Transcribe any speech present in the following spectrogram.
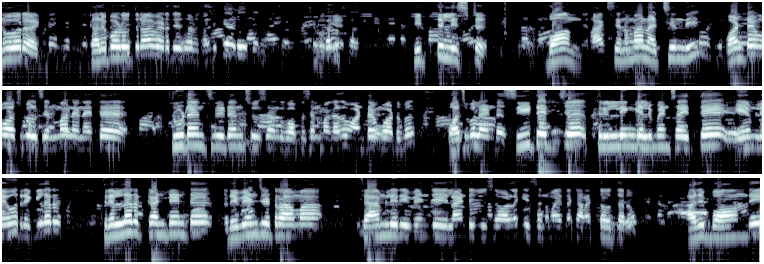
నువ్వు కలిపి అడుగుతున్నావా విడదీసాడు హిట్ లిస్ట్. బాగుంది. నాకు సినిమా నచ్చింది. One time watchable cinema. నేనైతే టూ టైమ్స్ త్రీ టైమ్స్ చూసాను గొప్ప సినిమా కాదు. One time watchable watchable and సీటెజ్ థ్రిల్లింగ్ ఎలిమెంట్స్ అయితే ఏం లేవు. Regular thriller content revenge drama family revenge ఇలాంటివి చూసే వాళ్ళకి ఈ సినిమా అయితే కనెక్ట్ అవుతారు. అది బాగుంది.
